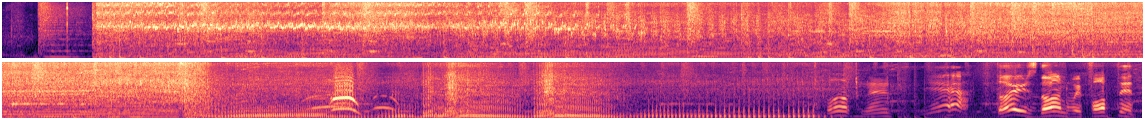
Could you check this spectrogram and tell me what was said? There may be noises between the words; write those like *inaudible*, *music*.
Tire's done. We popped it.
